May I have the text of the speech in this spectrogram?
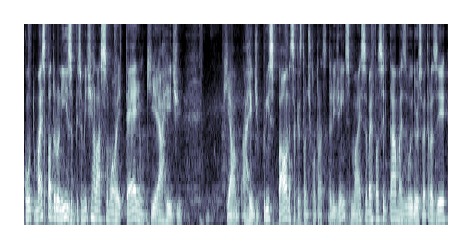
Quanto mais padroniza, principalmente em relação ao Ethereum, que é a rede que é a, a, rede principal nessa questão de contratos inteligentes, mais você vai facilitar, mais desenvolvedor você vai trazer,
